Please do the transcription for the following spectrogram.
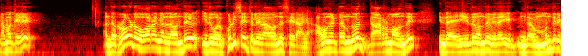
நமக்கு அந்த ரோடு ஓரங்களில் வந்து இது ஒரு குடிசை தொழிலாக வந்து செய்கிறாங்க அவங்ககிட்ட இருந்து தாராளமாக வந்து இந்த இது வந்து விதை இந்த முந்திரி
